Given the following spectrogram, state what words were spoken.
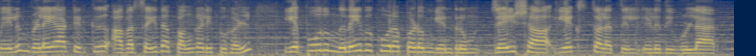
மேலும் விளையாட்டிற்கு அவர் செய்த பங்களிப்புகள் எப்போதும் நினைவு கூறப்படும் என்றும் ஜெய்ஷா எக்ஸ் தளத்தில் எழுதியுள்ளார்.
